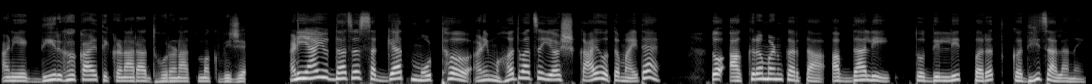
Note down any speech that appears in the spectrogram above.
आणि एक दीर्घकाळ टिकणारा धोरणात्मक विजय. आणि या युद्धाचं सगळ्यात मोठं आणि महत्वाचं यश काय होतं माहितीये तो आक्रमणकर्ता अब्दाली तो दिल्लीत परत कधीच आला नाही.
